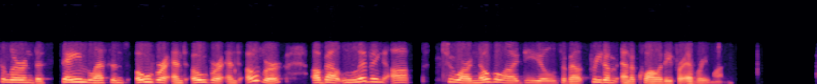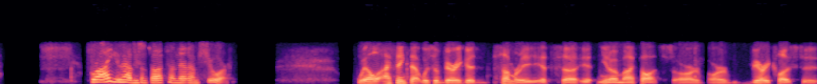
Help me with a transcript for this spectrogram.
to learn the same lessons over and over and over about living up to our noble ideals about freedom and equality for everyone. Frye, you have some thoughts on that, I'm sure. Well, I think that was a very good summary. It's uh, it you know my thoughts are are very close to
